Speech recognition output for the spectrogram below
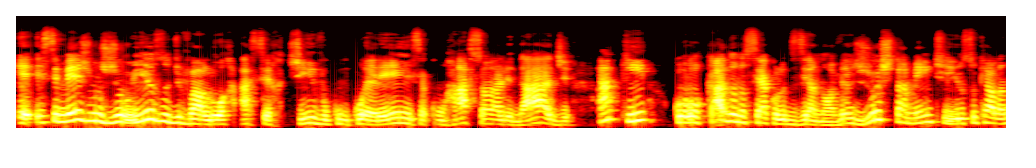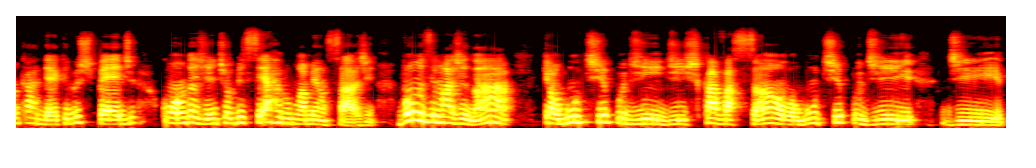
esse mesmo juízo de valor assertivo, com coerência, com racionalidade, aqui colocado no século XIX. É justamente isso que Allan Kardec nos pede quando a gente observa uma mensagem. Vamos imaginar que algum tipo de, de escavação, algum tipo de, de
